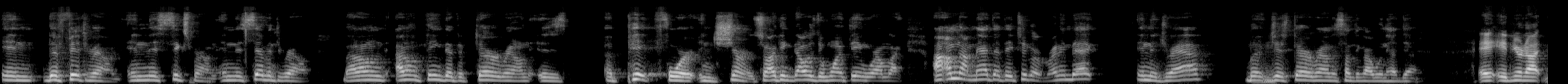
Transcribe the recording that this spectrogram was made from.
in the fifth round, in the sixth round, in the seventh round. But I don't, I don't think that the third round is a pick for insurance. So I think that was the one thing where I'm like, I'm not mad that they took a running back in the draft, but mm-hmm. just third round is something I wouldn't have done and, and, you're not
